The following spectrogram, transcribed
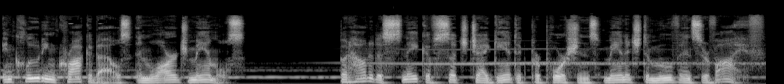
including crocodiles and large mammals. But how did a snake of such gigantic proportions manage to move and survive?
